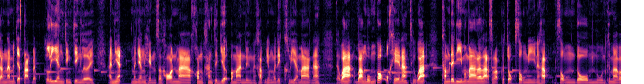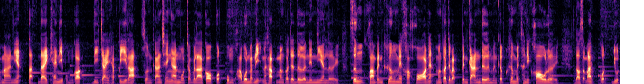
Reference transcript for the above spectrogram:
ดังนั้นมันจะตัดแบบเกลี้ยงจริง ๆ เลย อันเนี้ยมันยังเห็นสะท้อนมาค่อนข้างจะเยอะประมาณหนึ่งนะครับยังไม่ได้เคลียร์มากนะ แต่ว่าบางมุมก็โอเคนะ ถือว่าทำได้ดีมากๆแล้วล่ะสำหรับกระจกทรงนี้นะครับทรงโดมนูนขึ้นมาประมาณนี้ตัดได้แค่นี้ผมก็ดีใจแฮปปี้ละส่วนการใช้งานโหมดจับเวลาก็กดปุ่มขวาบนแบบนี้นะครับมันก็จะเดินเนียนๆเลย ซึ่งความเป็นเครื่องเมคาคอร์เนี่ยมันก็็จะแบบเป็นการเดินเหมือนกับเครื่องเมคานิคอลเลย เราสามารถกดหยุด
